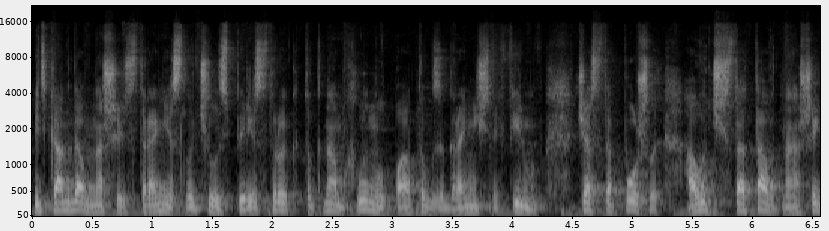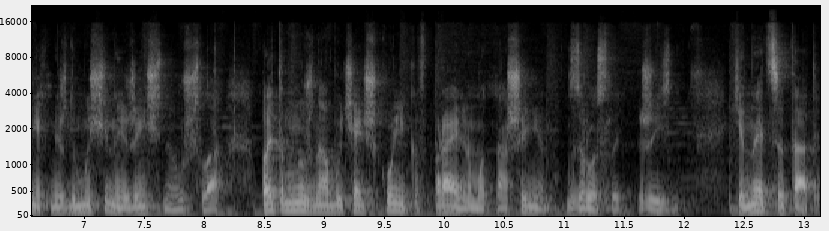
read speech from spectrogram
Ведь когда в нашей стране случилась перестройка, то к нам хлынул поток заграничных фильмов, часто пошлых, а вот чистота в отношениях между мужчиной и женщиной ушла. Поэтому нужно обучать школьников правильному отношению к взрослой жизни. Кінець цитати.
